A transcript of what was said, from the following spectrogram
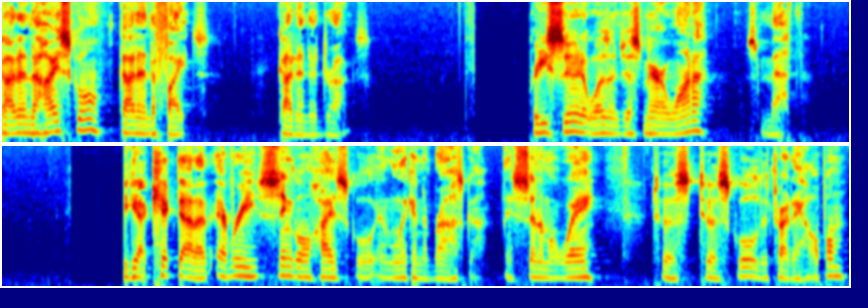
Got into high school, got into fights, got into drugs. Pretty soon it wasn't just marijuana, it was meth. He got kicked out of every single high school in Lincoln, Nebraska. They sent him away to a, to a school to try to help him.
